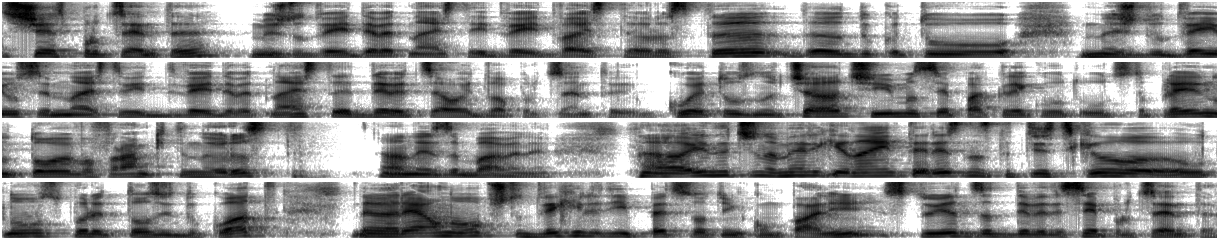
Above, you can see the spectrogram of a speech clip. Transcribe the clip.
6% между 2019 и 2020 ръста, докато между 2018 и 2019 е 9,2%, което означава, че има все пак леко отстъпление, но то е в рамките на ръст, а не забавяне. А, иначе намерих една интересна статистика, отново според този доклад. Реално общо 2500 компании стоят за 90%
